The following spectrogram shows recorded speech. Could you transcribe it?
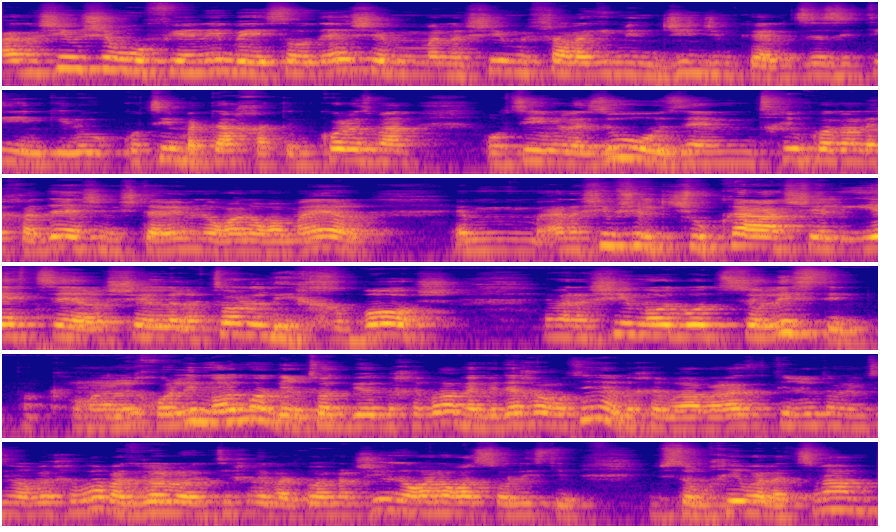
אנשים שמאופיינים ביסוד אש הם אנשים אפשר להגיד מין ג'ינג'ים כאלה, תזזיתיים, כאילו קוצים בתחת, הם כל הזמן רוצים לזוז, הם צריכים כל הזמן לחדש, הם משתעממים נורא נורא מהר, הם אנשים של תשוקה, של יצר, של רצון לכבוש, הם אנשים מאוד מאוד סוליסטים. כלומר, הם יכולים מאוד מאוד לרצות להיות בחברה, והם בדרך כלל רוצים להיות בחברה, אבל אז תראי אותם נמצאים הרבה בחברה, ואז לא, לא, הם צריכים לבד. כלומר, הם אנשים נורא נורא סוליסטים, הם סומכים על עצמם.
